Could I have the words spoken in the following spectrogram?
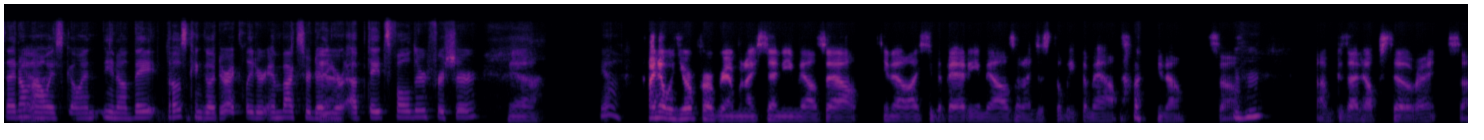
They don't yeah. always go in. You know, they those can go directly to your inbox or to yeah. your updates folder for sure. Yeah, yeah. I know with your program, when I send emails out, you know, I see the bad emails and I just delete them out. you know, so because mm-hmm. um, that helps too, right? So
